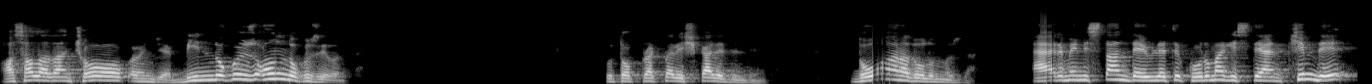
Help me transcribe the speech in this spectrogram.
Asala'dan çok önce 1919 yılında bu topraklar işgal edildiğinde Doğu Anadolu'muzda Ermenistan devleti kurmak isteyen kimdi?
